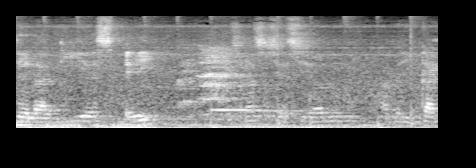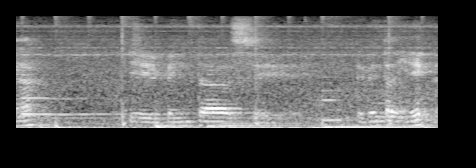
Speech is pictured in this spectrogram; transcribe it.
de la DSA de ventas eh, de venta directa.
